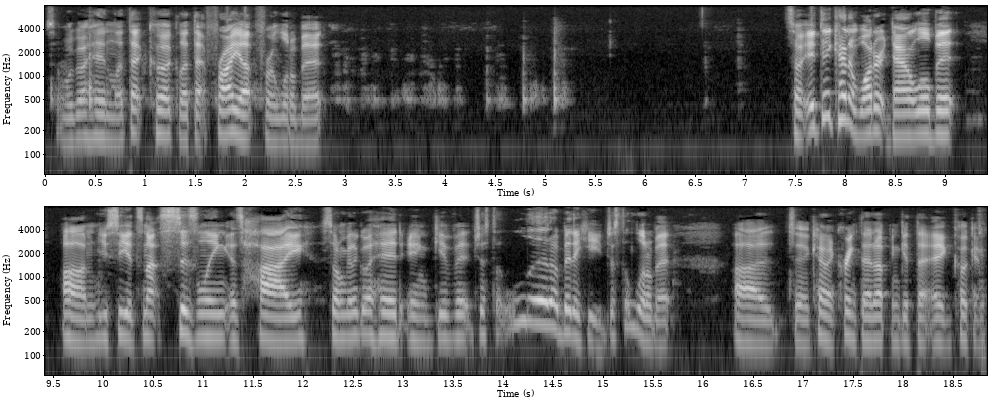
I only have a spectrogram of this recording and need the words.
So we'll go ahead and let that cook, let that fry up for a little bit. So it did kind of water it down a little bit, Um, you see it's not sizzling as high, so I'm going to go ahead and give it just a little bit of heat, just a little bit, uh, to kind of crank that up and get that egg cooking.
